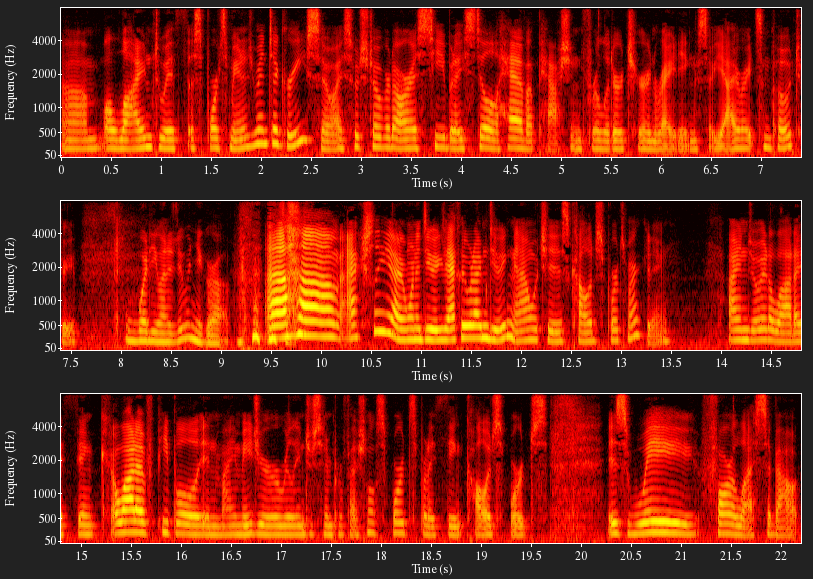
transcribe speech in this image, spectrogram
um, aligned with a sports management degree. So I switched over to RST, but I still have a passion for literature and writing. So yeah, I write some poetry. What do you want to do when you grow up? um, actually, I want to do exactly what I'm doing now, which is college sports marketing. I enjoy it a lot. I think a lot of people in my major are really interested in professional sports, but I think college sports is way far less about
